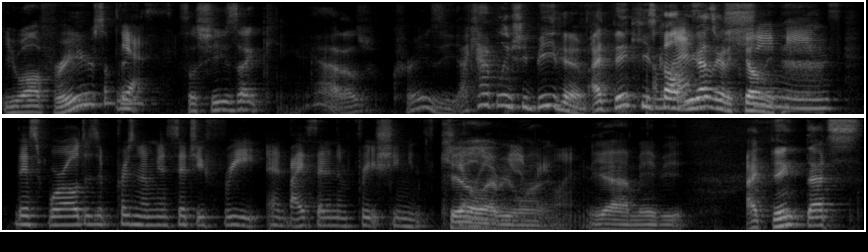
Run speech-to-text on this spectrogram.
you all free or something. Yes. So she's like, yeah, that was crazy. I can't believe she beat him. I think he's called. You guys are gonna kill she me. means this world is a prison. I'm gonna set you free, and by setting them free, she means Kill everyone. everyone. Yeah, maybe. I think that's.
